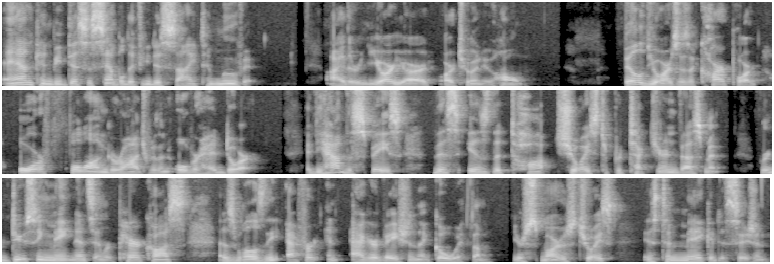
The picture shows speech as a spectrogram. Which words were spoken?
and can be disassembled if you decide to move it, either in your yard or to a new home. Build yours as a carport or full-on garage with an overhead door. If you have the space, this is the top choice to protect your investment reducing maintenance and repair costs, as well as the effort and aggravation that go with them. Your smartest choice is to make a decision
